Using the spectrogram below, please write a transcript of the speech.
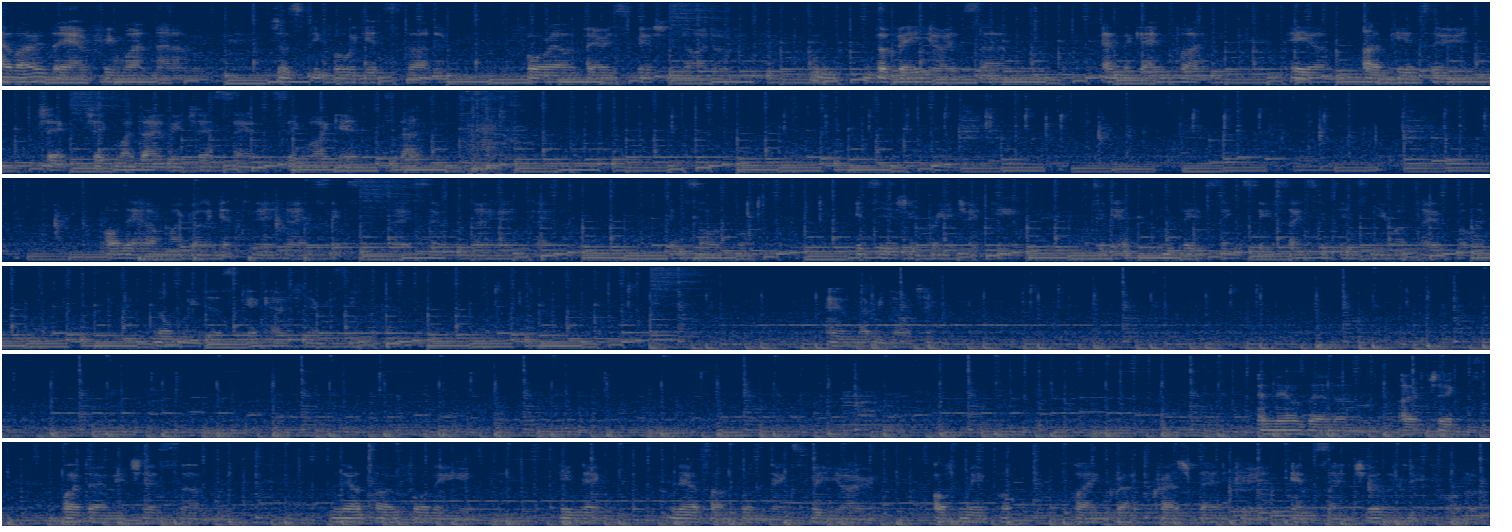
Hello there everyone. Um, just before we get started for our very special night of the videos um, and the gameplay, here I'm here to check check my daily chests and see what I get today. Oh, now am I gonna get to day six and day seven and so forth. It's usually pretty And now that um, I've checked my daily chests, um, now time for the, the next now time for the next video of me pl- playing Crash Bandicoot N. Sane Trilogy for the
